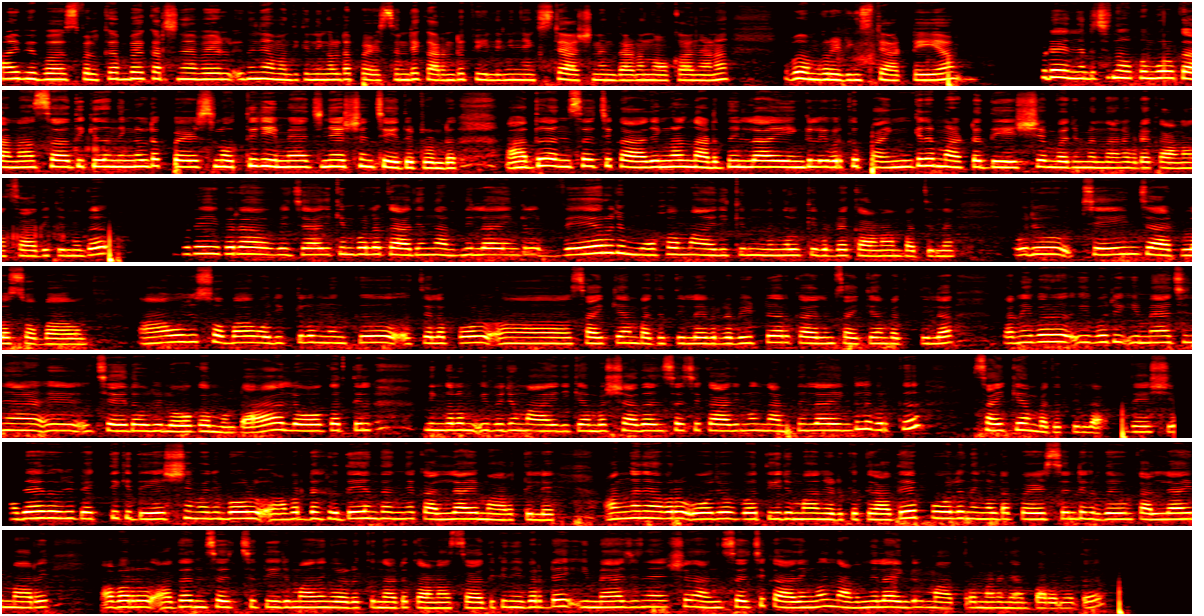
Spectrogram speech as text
Hi viewers welcome back Archana world ഇത് ഞാൻ മതിക്കും നിങ്ങളുടെ പേഴ്സന്റെ കറണ്ട് ഫീലിംഗ് നെക്സ്റ്റ് ആക്ഷൻ എന്താണെന്ന് നോക്കാനാണ്. അപ്പോൾ നമുക്ക് റീഡിങ് സ്റ്റാർട്ട് ചെയ്യാം. ഇവിടെ എനർജി നോക്കുമ്പോൾ കാണാൻ സാധിക്കുന്നത് നിങ്ങളുടെ പേഴ്സൺ ഒത്തിരി ഇമാജിനേഷൻ ചെയ്തിട്ടുണ്ട്. അത് അനുസരിച്ച് കാര്യങ്ങൾ നടന്നില്ല എങ്കിൽ ഇവർക്ക് ഭയങ്കരമായിട്ട് ദേഷ്യം വരുമെന്നാണ് ഇവിടെ കാണാൻ സാധിക്കുന്നത്. ഇവിടെ ഇവർ വിചാരിക്കും പോലെ കാര്യം നടന്നില്ല എങ്കിൽ വേറൊരു മുഖമായിരിക്കും നിങ്ങൾക്ക് ഇവരുടെ കാണാൻ പറ്റുന്നത്. ഒരു ചേഞ്ച് ആയിട്ടുള്ള സ്വഭാവം. ആ ഒരു സ്വഭാവം ഒരിക്കലും നിങ്ങൾക്ക് ചിലപ്പോൾ സഹിക്കാൻ പറ്റത്തില്ല. ഇവരുടെ വീട്ടുകാർക്കായാലും സഹിക്കാൻ പറ്റത്തില്ല. കാരണം ഇവർ ഇവർ ഇമാജിന ചെയ്ത ഒരു ലോകമുണ്ട്. ആ ലോകത്തിൽ നിങ്ങളും ഇവരുമായിരിക്കാം. പക്ഷെ അതനുസരിച്ച് കാര്യങ്ങൾ നടന്നില്ല എങ്കിൽ ഇവർക്ക് സഹിക്കാൻ പറ്റത്തില്ല. ദേഷ്യം. അതായത് ഒരു വ്യക്തിക്ക് ദേഷ്യം വരുമ്പോൾ അവരുടെ ഹൃദയം തന്നെ കല്ലായി മാറത്തില്ലേ? അങ്ങനെ അവർ ഓരോ തീരുമാനം എടുക്കത്തില്ല. അതേപോലെ നിങ്ങളുടെ പേഴ്സന്റെ ഹൃദയവും കല്ലായി മാറി അവർ അതനുസരിച്ച് തീരുമാനങ്ങൾ എടുക്കുന്നതായിട്ട് കാണാൻ സാധിക്കും ഇവരുടെ ഇമാജിനേഷൻ അനുസരിച്ച് കാര്യങ്ങൾ നടന്നില്ല എങ്കിൽ മാത്രമാണ് ഞാൻ പറഞ്ഞത്.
